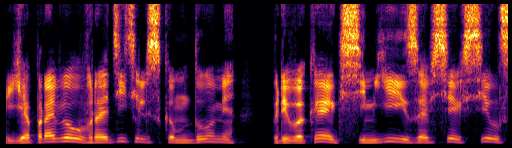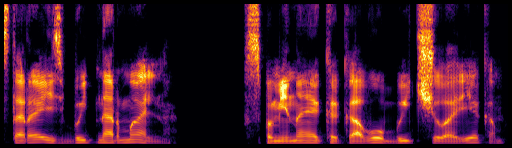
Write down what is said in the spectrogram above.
я провел в родительском доме, привыкая к семье изо всех сил, стараясь быть нормальным. Вспоминая, каково быть человеком,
